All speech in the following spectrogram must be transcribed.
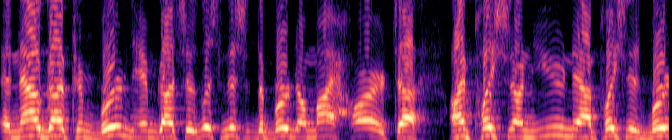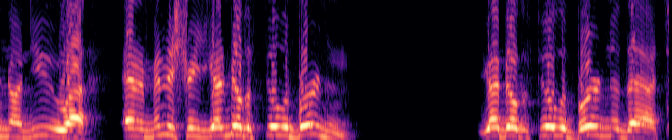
and now God can burden him. God says, "Listen, this is the burden on my heart. Uh, I'm placing on you now. I'm placing this burden on you." Uh, and in ministry, you got to be able to feel the burden. You got to be able to feel the burden of that.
